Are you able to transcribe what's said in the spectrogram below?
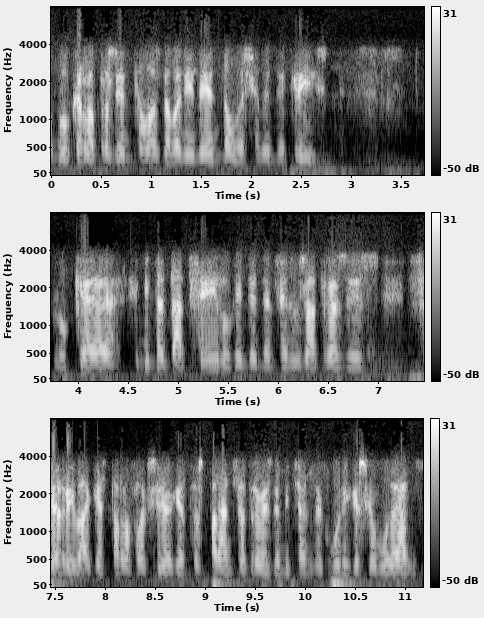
amb el que representa l'esdeveniment del naixement de Crist. El que hem intentat fer i el que intentem fer nosaltres és fer arribar aquesta reflexió i aquesta esperança a través de mitjans de comunicació moderns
